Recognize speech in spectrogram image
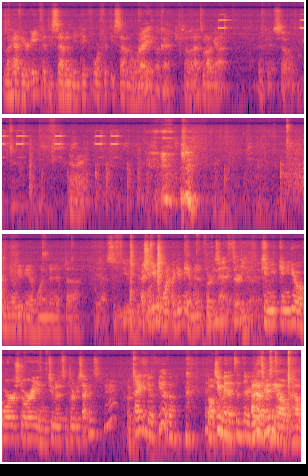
Because I have here 857, you take 457 away. right, okay. So that's what I've got. Okay, so, all right. And you'll give me a one minute, uh, Yeah, so you. actually, give me one, uh, give me a minute, thirty Minute seconds. thirty, okay. Can you, can you do a horror story in two minutes and thirty seconds? Okay. I could do a few of them. Oh, Two okay. minutes and thirty I know, it's seconds. amazing how, how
